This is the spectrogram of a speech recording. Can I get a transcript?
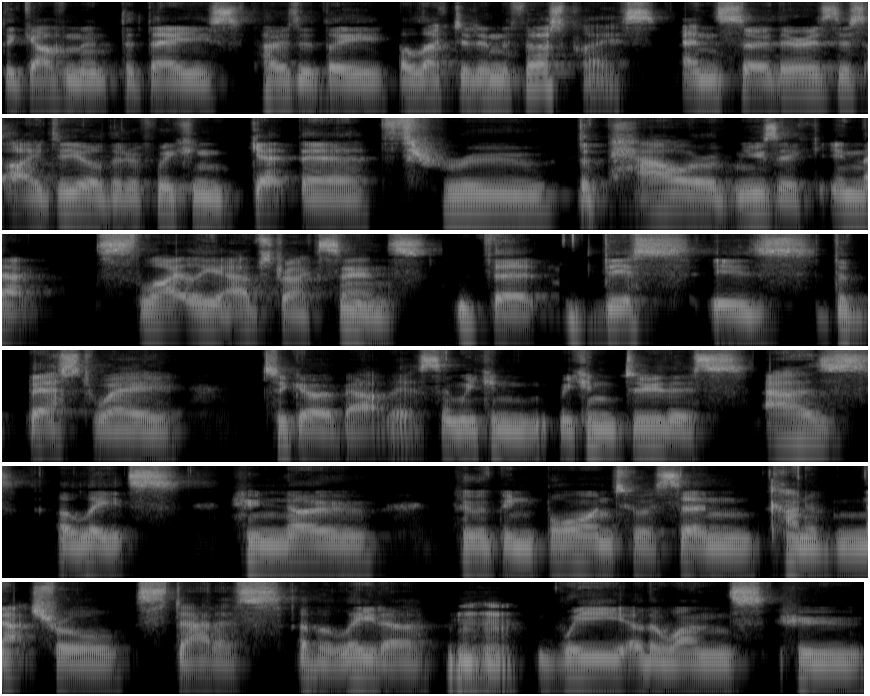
the government that they supposedly elected in the first place. And so there is this ideal that if we can get there through the power of music in that slightly abstract sense, that this is the best way to go about this. And we can, we can do this as elites who know who have been born to a certain kind of natural status of a leader, mm-hmm. we are the ones who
